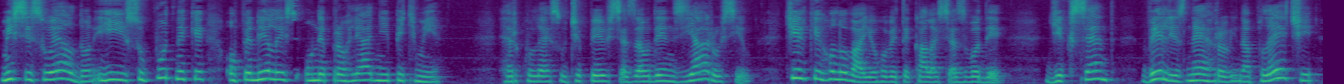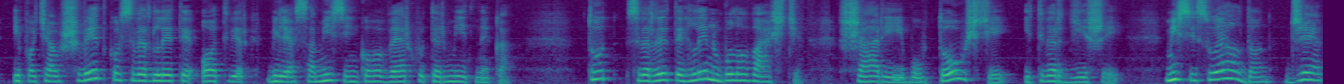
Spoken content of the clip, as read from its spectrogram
Місіс Уелдон і її супутники опинились у непроглядній пітьмі. Геркулес учепився за один з ярусів, тільки голова його витикалася з води. Дік Сент виліз негрові на плечі і почав швидко свердлити отвір біля самісінького верху термітника. Тут сверлити глину було важче. Шар її був товщий і твердіший. Місіс Уелдон, Джек,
